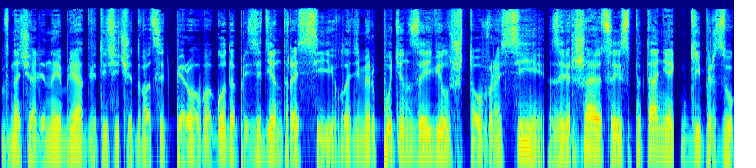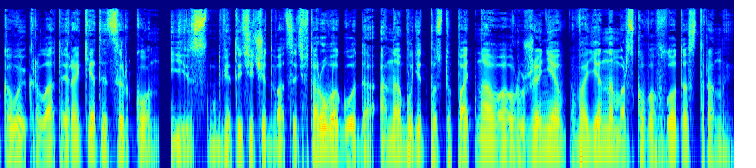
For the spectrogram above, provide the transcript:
В начале ноября 2021 года президент России Владимир Путин заявил, что в России завершаются испытания гиперзвуковой крылатой ракеты «Циркон», и с 2022 года она будет поступать на вооружение военно-морского флота страны.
